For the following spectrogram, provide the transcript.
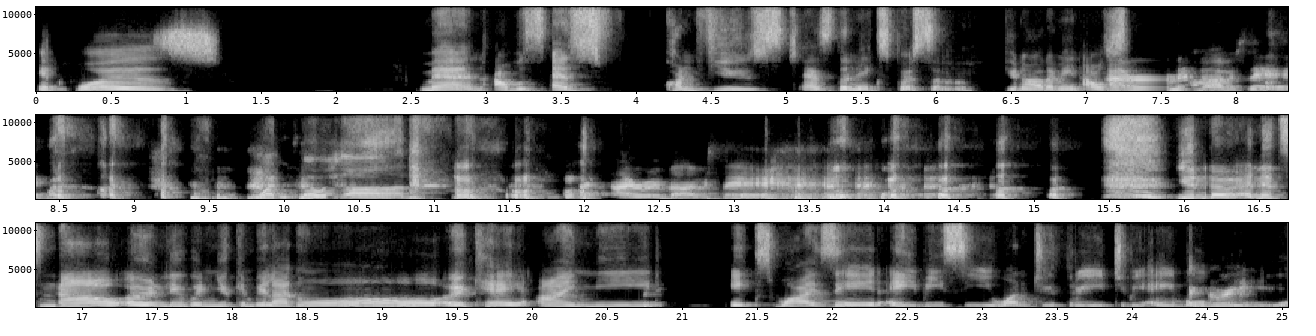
it was man, I was as confused as the next person. You know what I mean? I was I remember I was there. What's going on? I remember I was there. you know, and it's now only when you can be like, oh, okay, I need X, Y, Z, A, B, C, one, two, three to be able to. Agree.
